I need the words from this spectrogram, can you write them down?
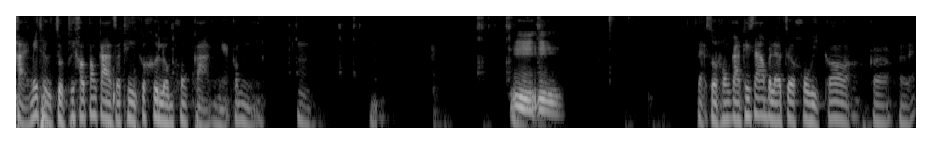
ขายไม่ถึงจุดที่เขาต้องการสักทีก็คือล้มโครงการอย่างเงี้ยก็มีๆอืม อืมอืมแต่ส่วนโครงการที่สร้างไปแล้วเจอโควิดก็ก็นั่นแหละ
